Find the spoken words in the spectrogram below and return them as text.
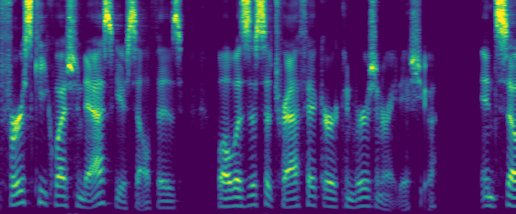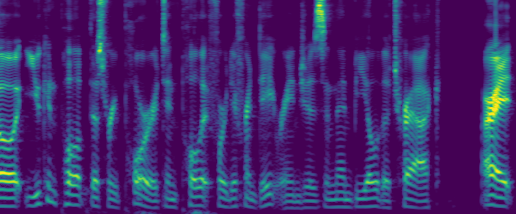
first key question to ask yourself is well, was this a traffic or a conversion rate issue? And so you can pull up this report and pull it for different date ranges and then be able to track all right,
